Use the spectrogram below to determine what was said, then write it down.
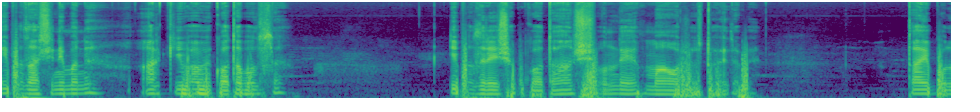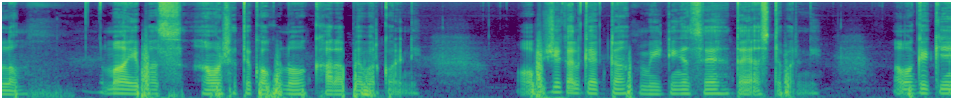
ইফাজ আসেনি মানে? আর কীভাবে কথা বলছে? ইফাজের এইসব কথা শুনলে মা অসুস্থ হয়ে যাবে। তাই বললাম, মা ইফাজ আমার সাথে কখনো খারাপ ব্যবহার করেনি। অফিসে কালকে একটা মিটিং আছে, তাই আসতে পারিনি। আমাকে কি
